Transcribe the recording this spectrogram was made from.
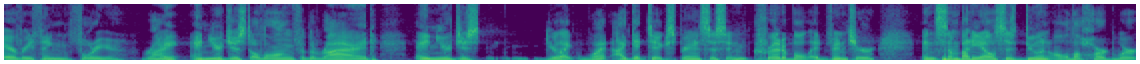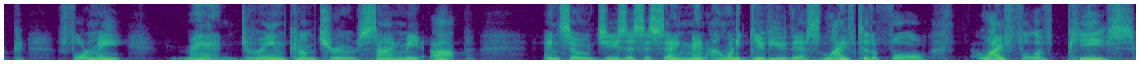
everything for you, right? And you're just along for the ride, and you're just you're like, what? I get to experience this incredible adventure, and somebody else is doing all the hard work for me. Man, dream come true. Sign me up. And so Jesus is saying, man, I want to give you this life to the full, life full of peace.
